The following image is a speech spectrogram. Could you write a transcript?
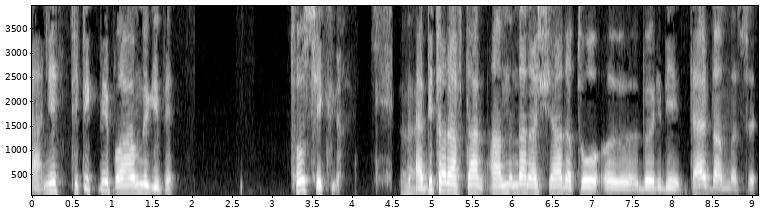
Yani tipik bir bağımlı gibi. Toz çekiyor. Evet. Yani bir taraftan alnından aşağıda to, e, böyle bir ter damlası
